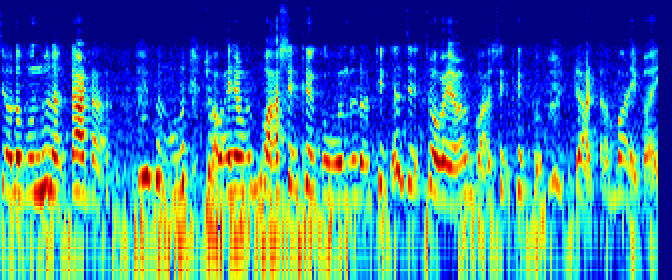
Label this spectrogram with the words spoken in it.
চলো বন্ধুরা, টাটা। সবাই আমার পাশে থেকো বন্ধুরা, ঠিক আছে? সবাই আমার পাশে থেকো। Tata, bye bye.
